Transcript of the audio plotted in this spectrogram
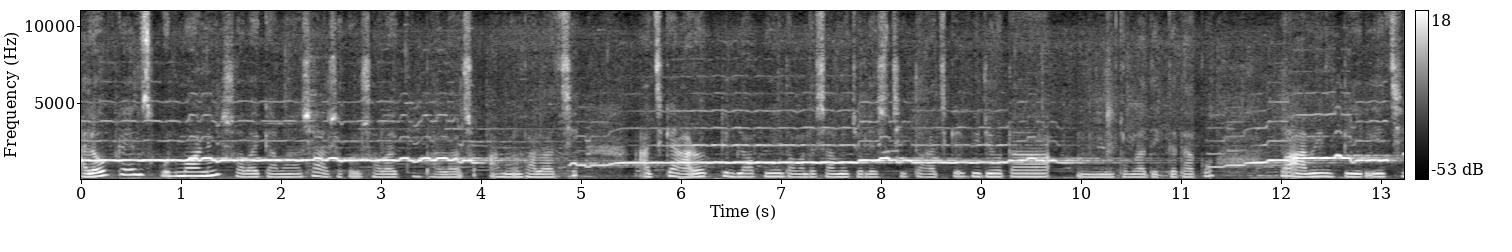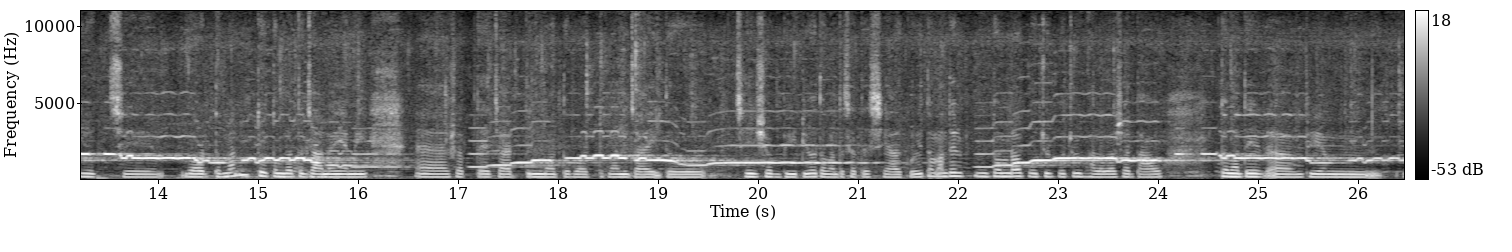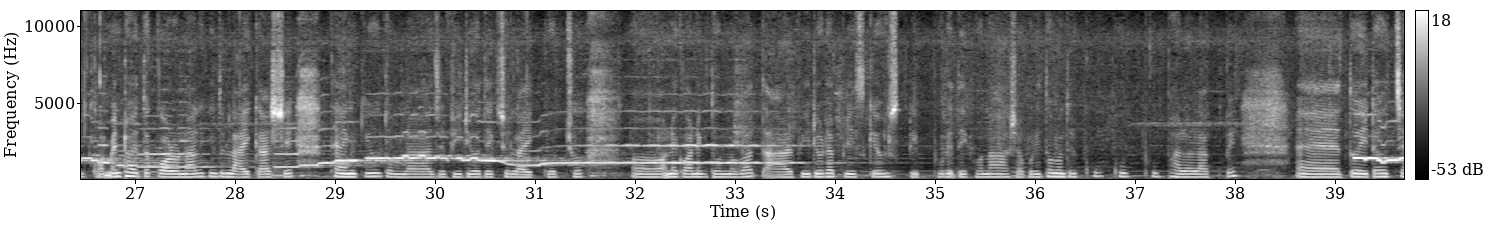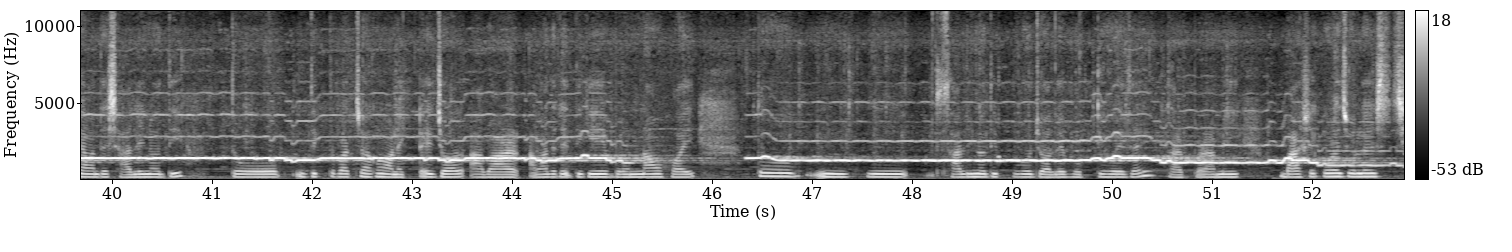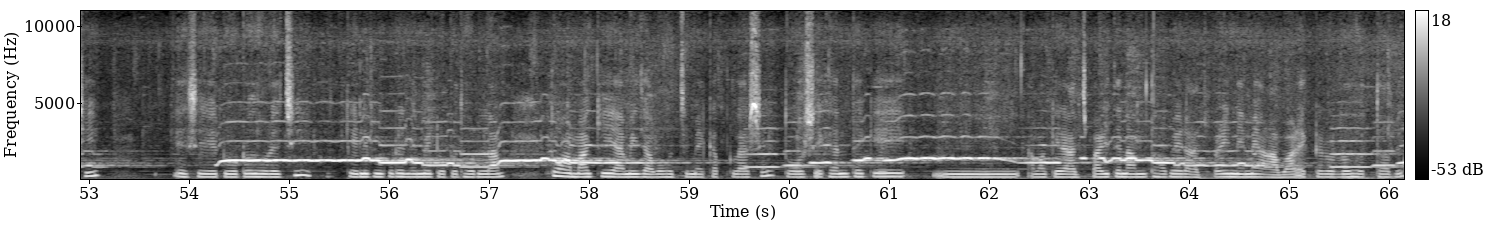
Hello friends, good morning. সবাই কেমন আছে? আশা করি সবাই খুব ভালো আছো, আমিও ভালো আছি। আজকে আরও একটি ব্লগ নিয়ে তোমাদের সামনে চলে এসেছি। তো আজকের ভিডিওটা তোমরা দেখতে থাকো। তো আমি বেরিয়েছি হচ্ছে বর্ধমান। তো তোমরা তো জানোই আমি সপ্তাহে চার দিন মতো বর্ধমান যাই। তো সেই সব ভিডিও তোমাদের সাথে শেয়ার করি। তোমাদের, তোমরাও প্রচুর প্রচুর ভালোবাসা দাও। তোমাদের কমেন্ট হয়তো করো না, কিন্তু লাইক আসে। থ্যাংক ইউ তোমরা যে ভিডিও দেখছ লাইক করছ। অনেক অনেক ধন্যবাদ। আর ভিডিওটা প্লিজ কেউ স্ক্রিপ্ট করে দেখো না, আশা করি তোমাদের খুব খুব খুব ভালো লাগবে। তো এটা হচ্ছে আমাদের শালী নদী। তো দেখতে পাচ্ছ এখন অনেকটাই জল, আবার আমাদের এদিকে বন্যাও হয়। তো শালী নদী পুরো জলে ভর্তি হয়ে যায়। তারপর আমি বাসে করে চলে এসেছি। এসে টোটো ধরেছি টেলিপুকুরে নেমে টোটো ধরলাম। তো আমাকে, আমি যাব হচ্ছে মেকআপ ক্লাসে তো সেখান থেকে আমাকে রাজবাড়িতে নামতে হবে। রাজবাড়ি নেমে আবার একটা টোটো ধরতে হবে।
